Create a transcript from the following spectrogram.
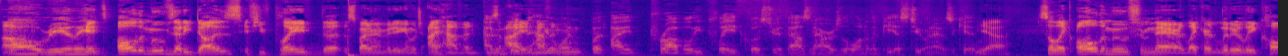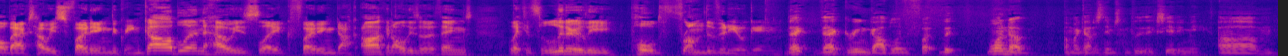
Um, oh, really? It's all the moves that he does. If you've played the, the Spider-Man video game, which I haven't, I haven't I haven't. new one, but I probably played close to a thousand hours of the one on the PS2 when I was a kid. Yeah. So like all the moves from there, like are literally callbacks. How he's fighting the Green Goblin, how he's like fighting Doc Ock, and all these other things. Like it's literally pulled from the video game. That that Green Goblin fight, the one. Uh, oh my god, his name's completely escaping me. Um,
